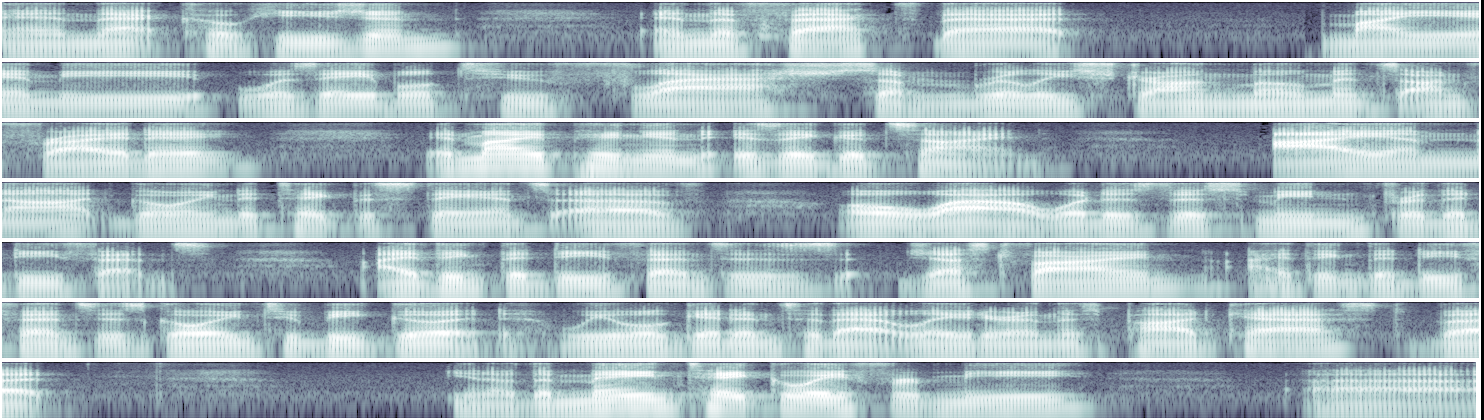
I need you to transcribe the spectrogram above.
and that cohesion. And the fact that Miami was able to flash some really strong moments on Friday, in my opinion, is a good sign. I am not going to take the stance of, oh, wow, what does this mean for the defense? I think the defense is just fine. I think the defense is going to be good. We will get into that later in this podcast. But, you know, the main takeaway for me uh,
